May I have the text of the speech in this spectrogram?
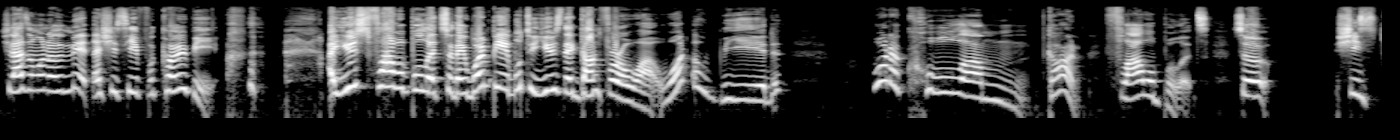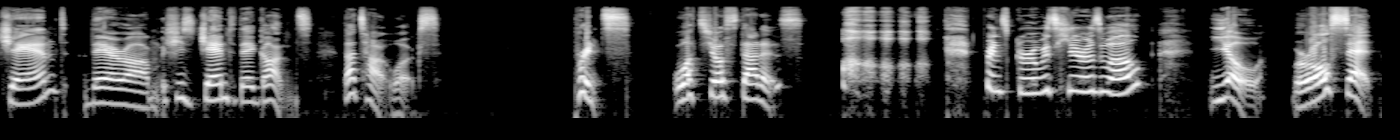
she doesn't wanna admit that she's here for Koby. I used flower bullets so they won't be able to use their gun for a while. What a weird what a cool um gun. Flower bullets. So she's jammed their um she's jammed their guns. That's how it works. Prince, what's your status? Prince Guru is here as well. Yo, we're all set.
